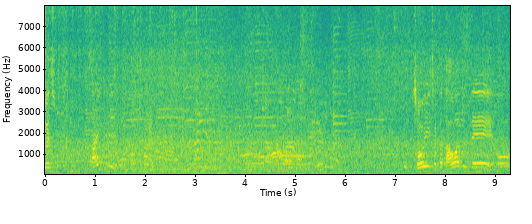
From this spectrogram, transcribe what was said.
제가 지금 사이즈 저희 잠깐 나왔는데 어,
